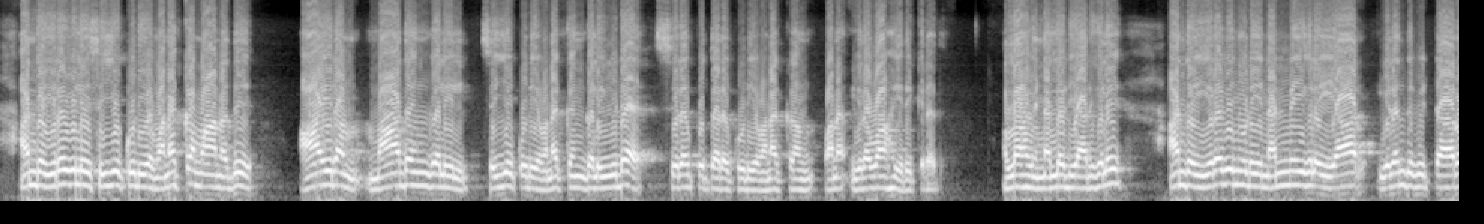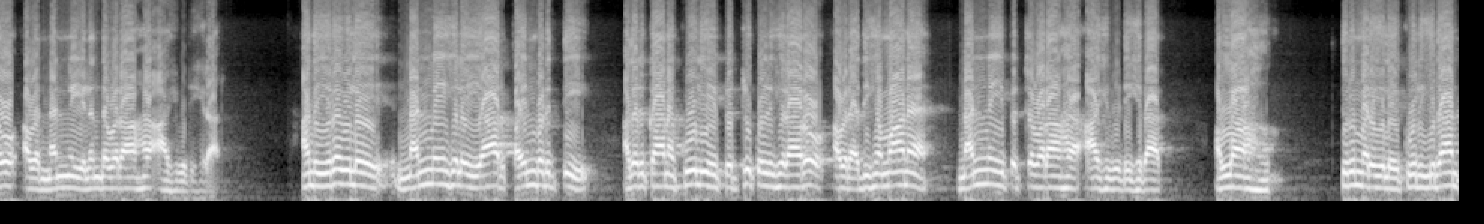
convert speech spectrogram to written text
அந்த இரவிலே செய்யக்கூடிய வணக்கமானது ஆயிரம் மாதங்களில் செய்யக்கூடிய வணக்கங்களை விட சிறப்பு தரக்கூடிய வணக்கம் வன இரவாக இருக்கிறது. அல்லாஹின் நல்லடியார்களே அந்த இரவினுடைய நன்மைகளை யார் இழந்து விட்டாரோ அவர் நன்மை இழந்தவராக ஆகிவிடுகிறார். அந்த இரவிலே நன்மைகளை யார் பயன்படுத்தி அதற்கான கூலியை பெற்றுக்கொள்கிறாரோ அவர் அதிகமான நன்மையை பெற்றவராக ஆகிவிடுகிறார். அல்லாஹ் திருமறையிலே கூறுகிறான்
